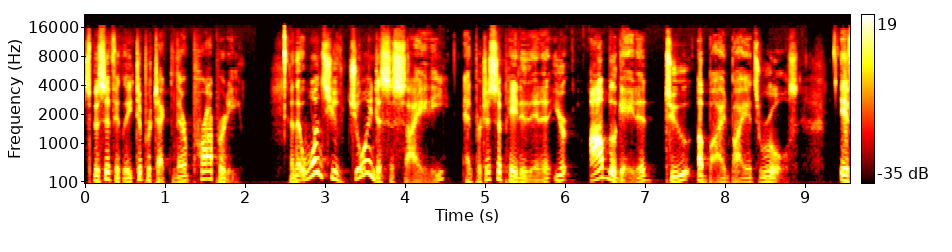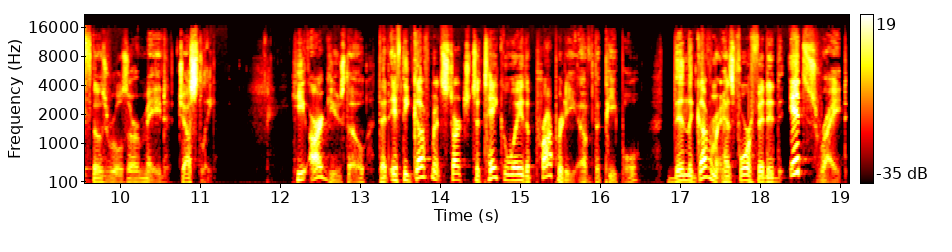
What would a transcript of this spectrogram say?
specifically to protect their property. And that once you've joined a society and participated in it, you're obligated to abide by its rules, if those rules are made justly. He argues, though, that if the government starts to take away the property of the people, then the government has forfeited its right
